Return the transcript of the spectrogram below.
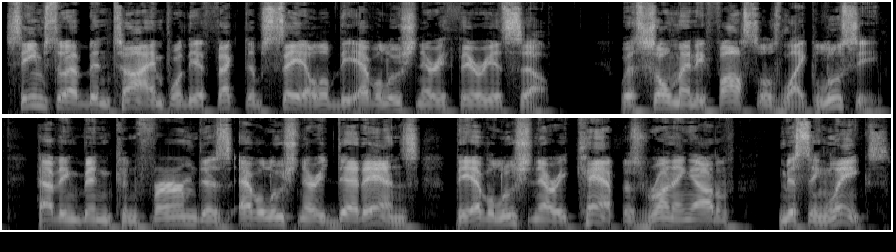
seems to have been time for the effective sale of the evolutionary theory itself. With so many fossils like Lucy having been confirmed as evolutionary dead ends, the evolutionary camp is running out of missing links.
